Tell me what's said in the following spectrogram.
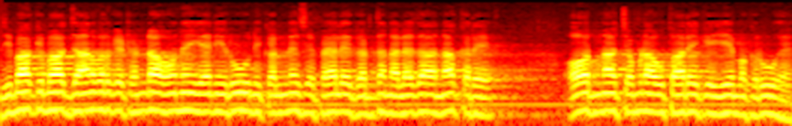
ذبح کے بعد جانور کے ٹھنڈا ہونے یعنی روح نکلنے سے پہلے گردن علیحدہ نہ کرے۔ اور نہ چمڑا اتارے کہ یہ مکرو ہے۔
